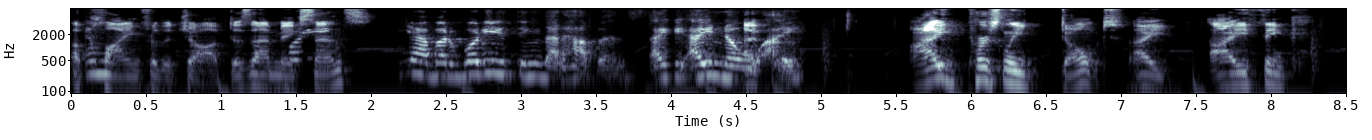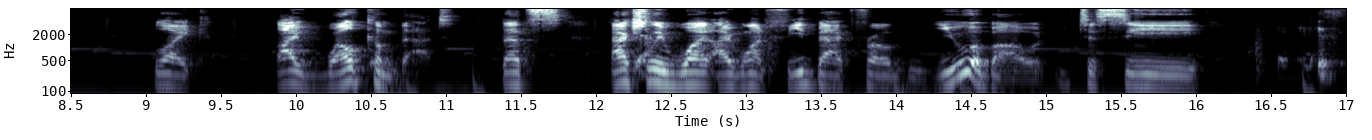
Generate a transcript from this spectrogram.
applying for the job. Does that make do you- sense? Yeah, but what do you think that happens? I I know I- why. I personally don't. I I think like I welcome that. That's actually what I want feedback from you about to see It's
